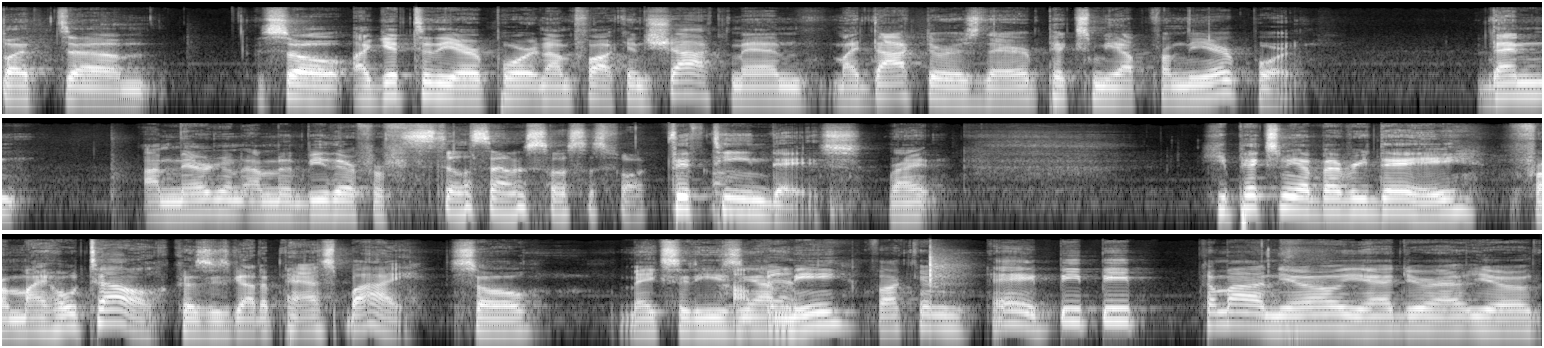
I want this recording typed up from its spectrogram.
but, um, so I get to the airport and I'm fucking shocked, man. My doctor is there, picks me up from the airport. Then I'm there, gonna, I'm gonna be there for Still sounds sus as fuck. 15 days, right? He picks me up every day from my hotel because he's got to pass by. So makes it easy Hop on in. me. Fucking, hey, beep beep, come on, you know, you had your, uh, you know,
